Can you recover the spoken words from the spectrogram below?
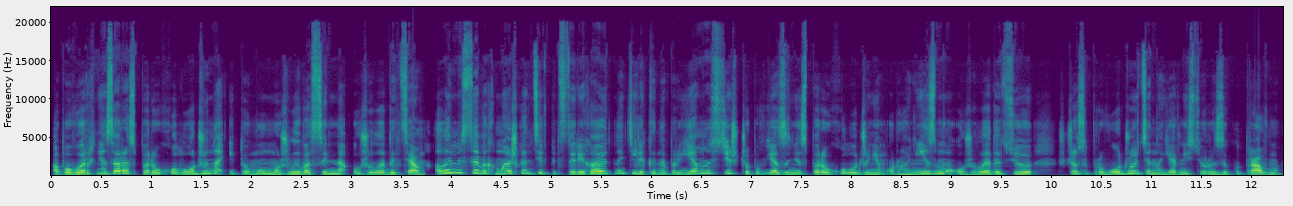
а поверхня зараз переохолоджена і тому можлива сильна ожеледиця. Але місцевих мешканців підстерігають не тільки неприємності, що пов'язані з переохолодженням організму, ожеледицею, що супроводжуються наявністю ризику травм.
